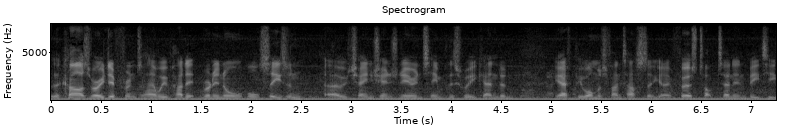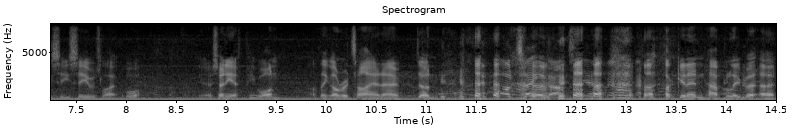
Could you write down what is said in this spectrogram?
the car's very different to how we've had it running all, all season. Uh, we've changed the engineering team for this weekend, and the FP1 was fantastic. You know, first top ten in BTCC was like, oh, you know, it's only FP1. I think I'll retire now. Done. I'll take that. I can end happily. But uh,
